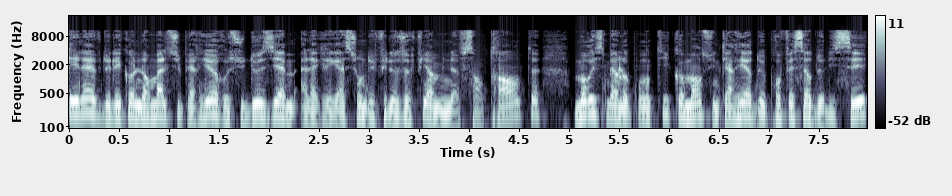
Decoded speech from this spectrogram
Élève de l'école normale supérieure reçu deuxième à l'agrégation de philosophie en 1930, Maurice Merleau-Ponty commence une carrière de professeur de lycée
